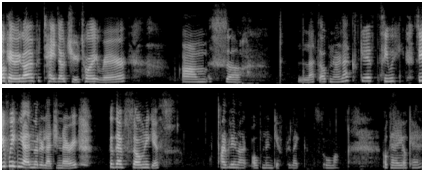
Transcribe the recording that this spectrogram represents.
Okay, we got a potato chew toy rare. Um, so let's open our next gift. See we see if we can get another legendary. Because I have so many gifts. I've been like opening gift for like so long. Okay, okay.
